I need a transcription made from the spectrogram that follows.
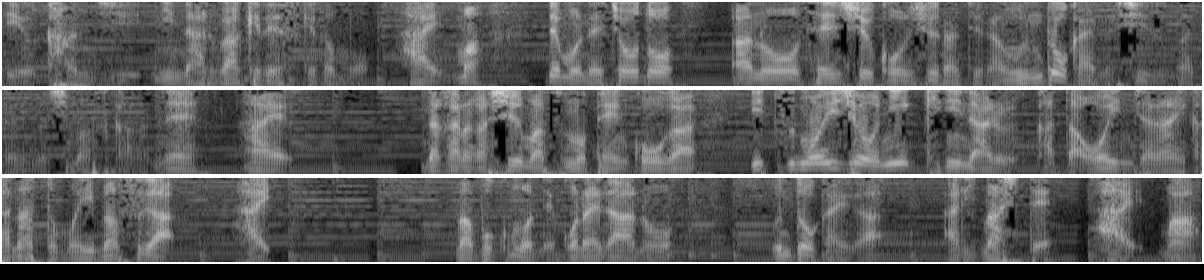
ていう感じになるわけですけども。はい。まあ、でもね、ちょうど、あの、先週今週なんていうのは運動会のシーズンだったりもしますからね。はい。なかなか週末の天候がいつも以上に気になる方多いんじゃないかなと思いますが、はい。まあ僕もね、この間あの、運動会がありまして、はい。まあ、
